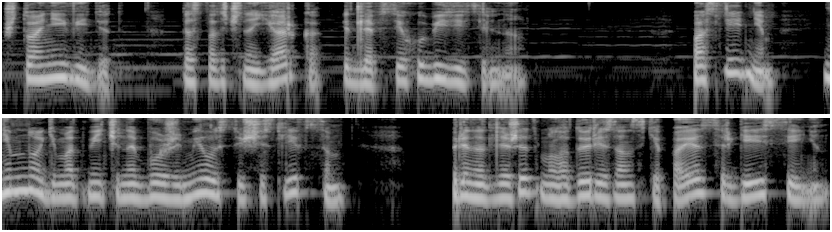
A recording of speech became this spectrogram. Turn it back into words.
что они видят – достаточно ярко и для всех убедительно. Последним, немногим отмеченной Божьей милостью счастливцем, принадлежит молодой рязанский поэт Сергей Есенин,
